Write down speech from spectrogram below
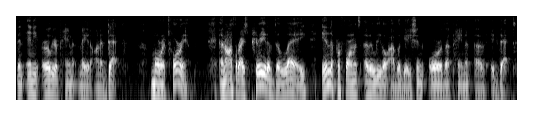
than any earlier payment made on a debt. Moratorium, an authorized period of delay in the performance of a legal obligation or the payment of a debt.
